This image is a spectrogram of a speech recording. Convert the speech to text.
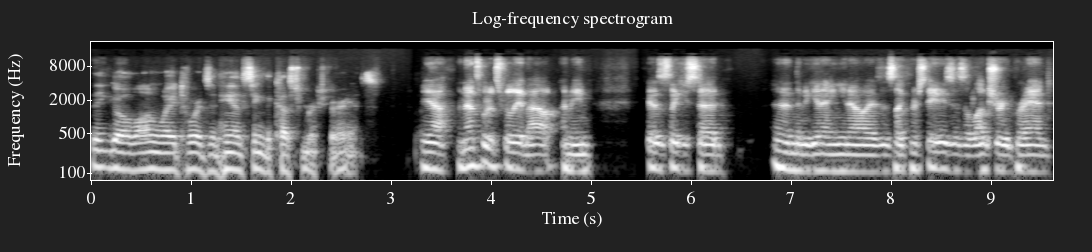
they can go a long way towards enhancing the customer experience. Yeah, and that's what it's really about. I mean, because like you said in the beginning, you know, it's like Mercedes is a luxury brand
